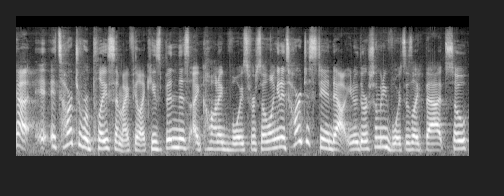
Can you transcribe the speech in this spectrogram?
Yeah, it's hard to replace him. I feel like he's been this iconic voice for so long, and it's hard to stand out. You know, there are so many voices like that. So,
